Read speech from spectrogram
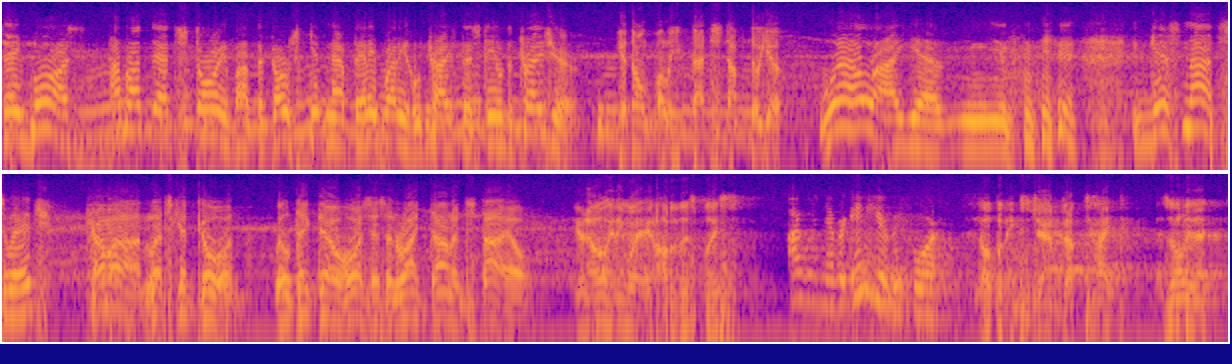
Say, boss, how about that story about the ghost getting after anybody who tries to steal the treasure? You don't believe that stuff, do you? Well, I, uh, guess not, Switch. Come on, let's get going. We'll take their horses and ride down in style. You know any way out of this place? I was never in here before. The opening's jammed up tight. There's only that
